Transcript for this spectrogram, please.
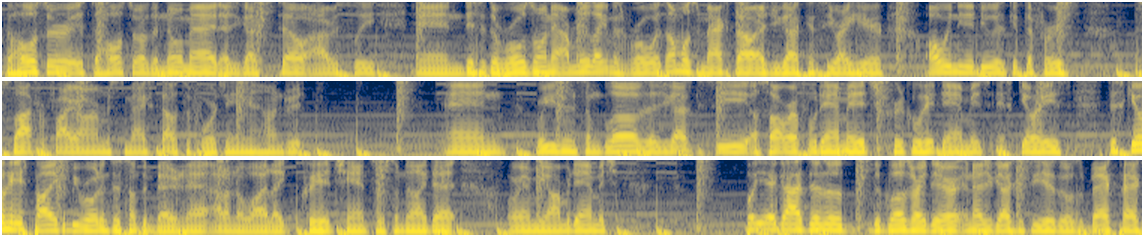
the holster is the holster of the Nomad, as you guys can tell, obviously. And this is the rolls on it. I'm really liking this roll. It's almost maxed out, as you guys can see right here. All we need to do is get the first slot for firearms maxed out to 1400 and we're using some gloves. As you guys can see assault rifle damage critical hit damage and skill haste. The skill haste probably could be rolled into something better than that. I don't know why like crit hit chance or something like that or enemy armor damage. But yeah guys there's a, the gloves right there. And as you guys can see here goes a backpack.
